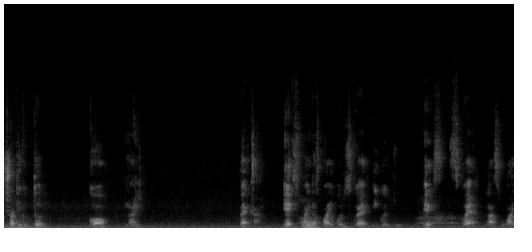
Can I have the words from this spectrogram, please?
সঠিক উত্তর, গ, নাই। ব্যাখ্যা X minus Y whole square equal to X square plus Y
